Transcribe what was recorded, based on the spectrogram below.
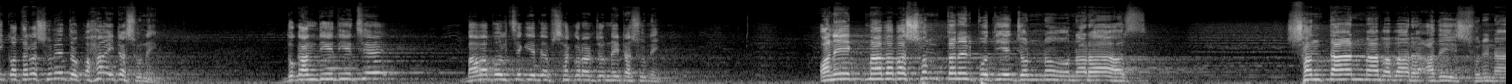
এই কথাটা শুনে তো? হ্যাঁ এটা শুনে। দোকান দিয়ে দিয়েছে, বাবা বলছে গিয়ে ব্যবসা করার জন্য এটা শুনে। অনেক মা বাবা সন্তানের প্রতি এর জন্য নারাজ। সন্তান মা বাবার আদেশ শুনে না,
